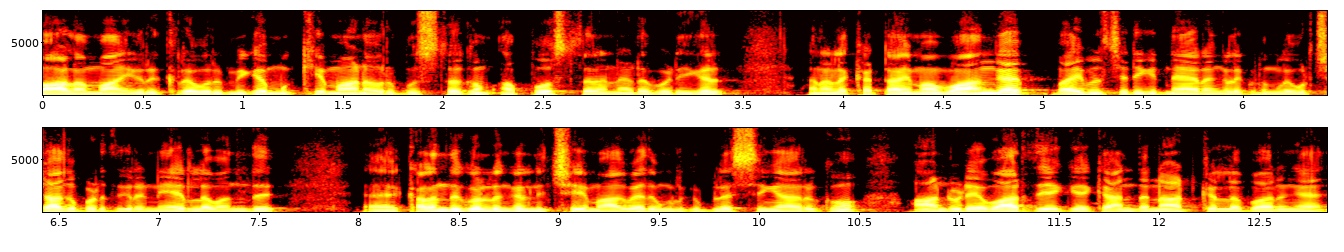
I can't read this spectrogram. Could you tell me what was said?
பாலமாக இருக்கிற ஒரு மிக முக்கியமான ஒரு புஸ்தகம் அப்போஸ்தல நடவடிகள் அதனால் கட்டாயமாக வாங்க. பைபிள் ஸ்டடிக்கு நேரங்களுக்கு உங்களை உற்சாகப்படுத்துகிற நேரில் வந்து கலந்து கொள்ளுங்கள். நிச்சயமாகவே அது உங்களுக்கு பிளெஸ்ஸிங்காக இருக்கும். ஆண்டுடைய வார்த்தையை கேட்க அந்த நாட்களில் பாருங்கள்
